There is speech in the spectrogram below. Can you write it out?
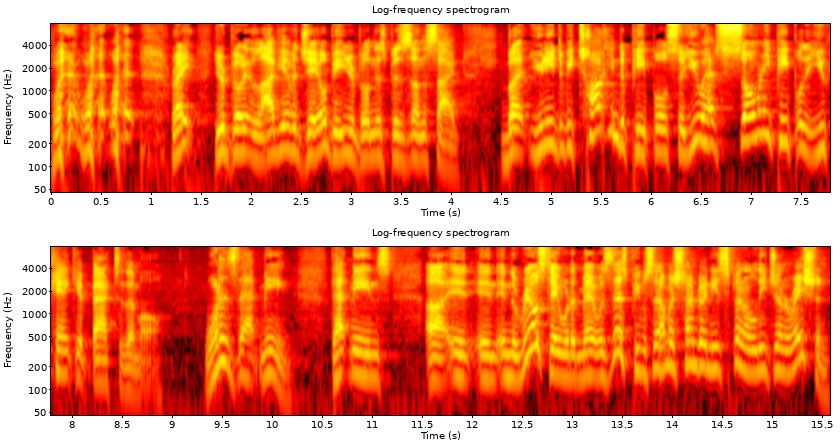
What what what? Right? You're building live, you have a JOB and you're building this business on the side. But you need to be talking to people so you have so many people that you can't get back to them all. What does that mean? That means uh, in, in, in the real estate, what it meant was this people said, How much time do I need to spend on lead generation?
